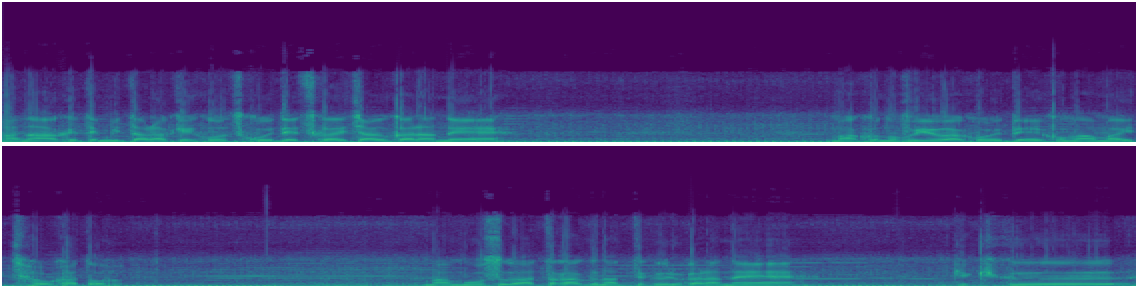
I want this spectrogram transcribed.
穴開けてみたら結構これで使えちゃうからね。まあこの冬はこれでこのままいっちゃおうかと。まあもうすぐ暖かくなってくるからね。結局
